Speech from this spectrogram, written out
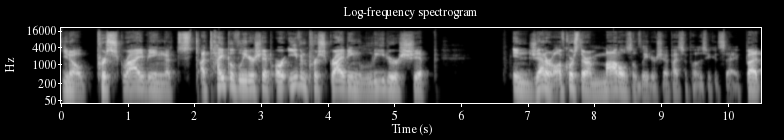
you know, prescribing a, a type of leadership or even prescribing leadership in general. Of course, there are models of leadership, I suppose you could say. But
